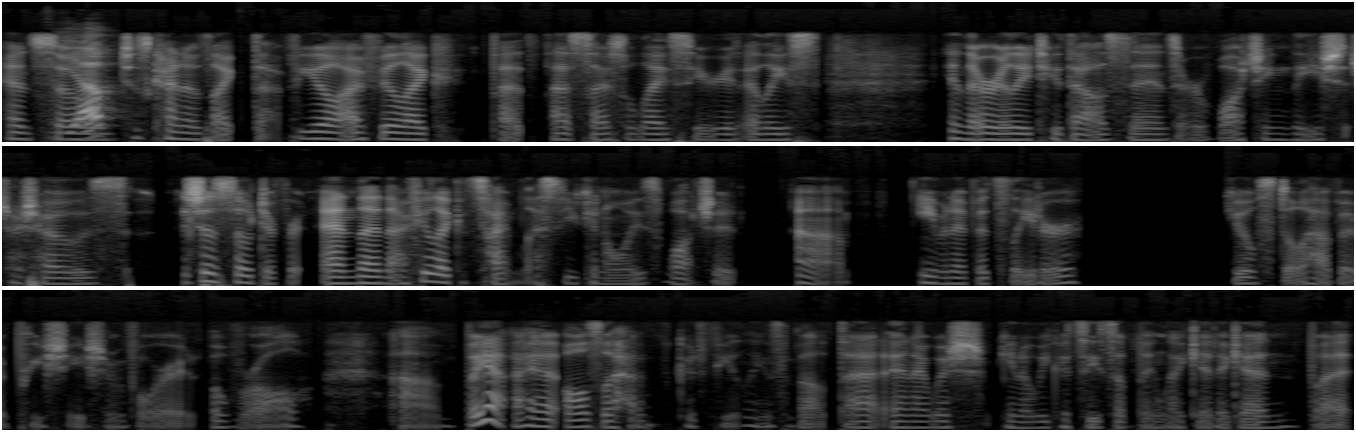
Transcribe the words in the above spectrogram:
And so Yep. just kind of like that feel, I feel like that that slice of life series, at least in the early 2000s or watching these shows, it's just so different. And then I feel like it's timeless. You can always watch it, um, even if it's later. You'll still have appreciation for it overall. Um, but yeah, I also have good feelings about that, and I wish you know we could see something like it again. But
